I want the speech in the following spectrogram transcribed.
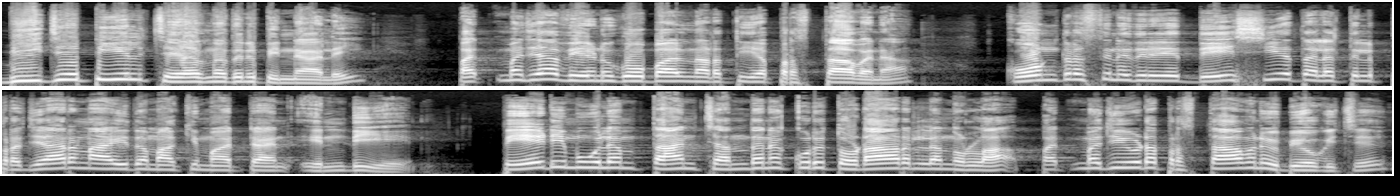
ബി ജെ പിയിൽ ചേർന്നതിന് പിന്നാലെ പത്മജ വേണുഗോപാൽ നടത്തിയ പ്രസ്താവന കോൺഗ്രസിനെതിരെ ദേശീയ തലത്തിൽ പ്രചാരണായുധമാക്കി മാറ്റാൻ എൻ ഡി എ. പേടി മൂലം താൻ ചന്ദനക്കുറി തൊടാറില്ലെന്നുള്ള പത്മജിയുടെ പ്രസ്താവന ഉപയോഗിച്ച്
